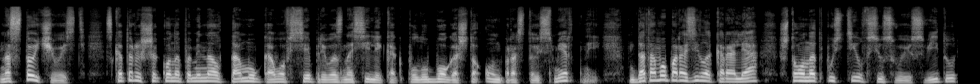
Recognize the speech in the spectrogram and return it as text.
Настойчивость, с которой Шико напоминал тому, кого все превозносили как полубога, что он простой смертный, до того поразила короля, что он отпустил всю свою свиту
